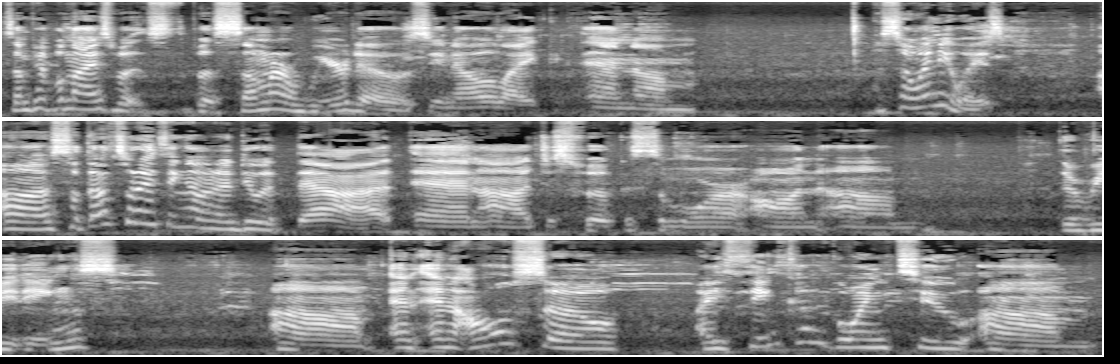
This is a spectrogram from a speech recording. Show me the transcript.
some people nice, but but some are weirdos, you know, like and um. So, anyways, uh, so that's what I think I'm to do with that, and uh, just focus some more on um, the readings, um, and and also I think I'm going to um,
